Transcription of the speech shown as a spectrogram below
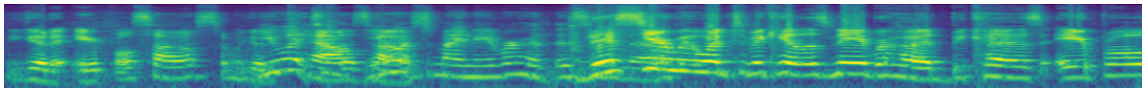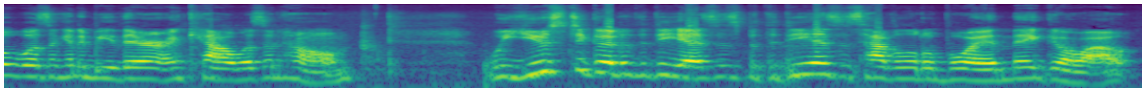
we go to April's house, and we go you to Cal's to you went house. to my neighborhood this year. This year we went to Michaela's neighborhood because April wasn't going to be there and Cal wasn't home. We used to go to the Diaz's, but the Diaz's have a little boy and they go out.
